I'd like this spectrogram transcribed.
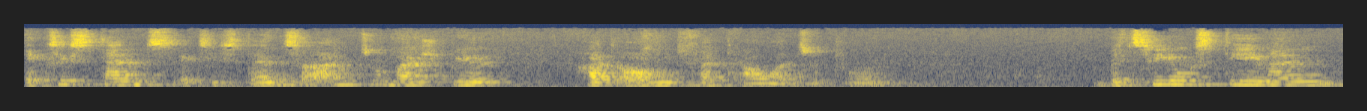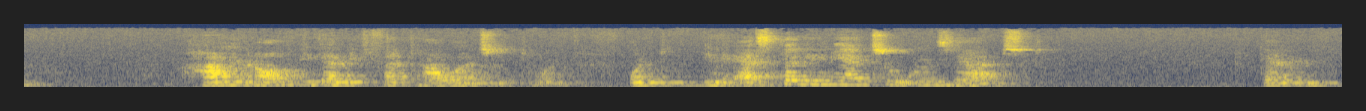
Existenz, Existenzang zum Beispiel, hat auch mit Vertrauen zu tun. Beziehungsthemen haben auch wieder mit Vertrauen zu tun. Und in erster Linie zu uns selbst. Denn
